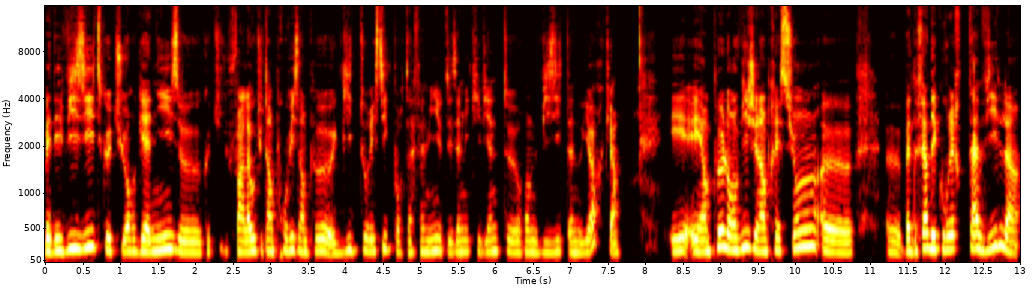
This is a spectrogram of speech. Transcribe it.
bah, des visites que tu organises, que tu, enfin là où tu t'improvises un peu guide touristique pour ta famille ou tes amis qui viennent te rendre visite à New York. Et, un peu l'envie, j'ai l'impression, bah, de faire découvrir ta ville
